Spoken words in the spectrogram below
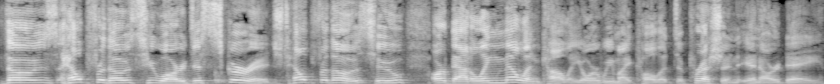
those help for those who are discouraged, help for those who are battling melancholy, or we might call it depression in our day.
